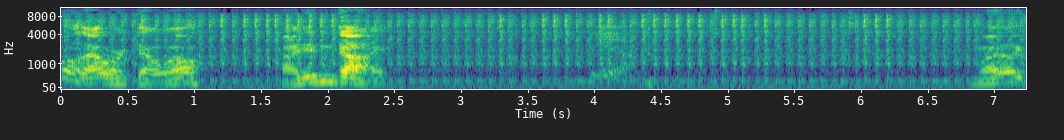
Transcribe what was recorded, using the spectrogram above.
Oh, that worked out well. I didn't die. Yeah. Am I like...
